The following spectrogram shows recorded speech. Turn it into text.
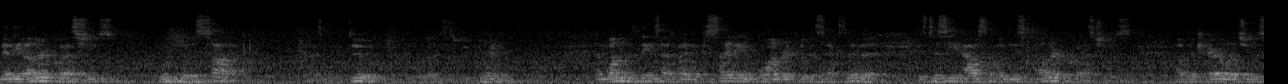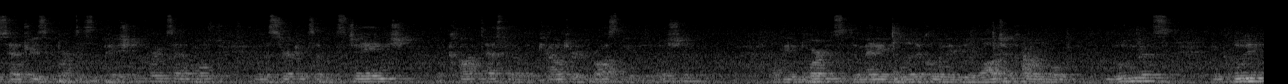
Many other questions were aside, as we do, the lenses we bring. And one of the things I find exciting in wandering through this exhibit is to see how some of these other questions of the Jews' centuries of participation, for example, in the circuits of exchange, of contest, and of encounter across the Ocean, of the importance of the many political and ideological movements, including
